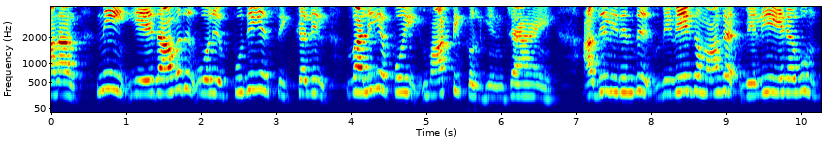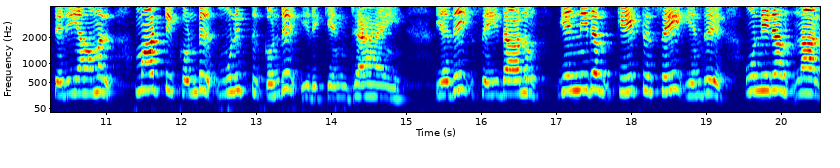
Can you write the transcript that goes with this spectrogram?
ஆனால் நீ ஏதாவது ஒரு புதிய சிக்கலில் வலிய போய் மாட்டிக்கொள்கின்றாய். அதிலிருந்து விவேகமாக வெளியேறவும் தெரியாமல் மாட்டிக்கொண்டு முழித்து கொண்டு இருக்கின்றாய். எதை செய்தாலும் என்னிடம் கேட்டு செய் என்று உன்னிடம் நான்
